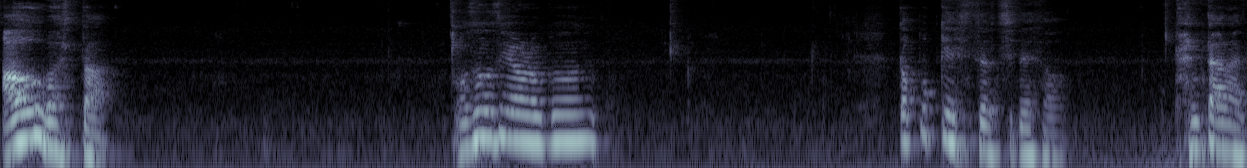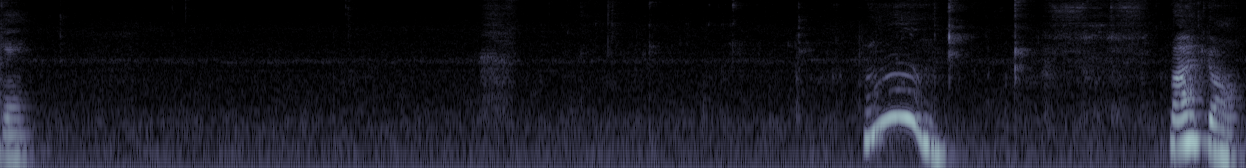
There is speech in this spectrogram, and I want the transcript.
아우 맛있다. 어서 오세요 여러분. 떡볶이 했어요 집에서 간단하게. 음 맛있죠.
